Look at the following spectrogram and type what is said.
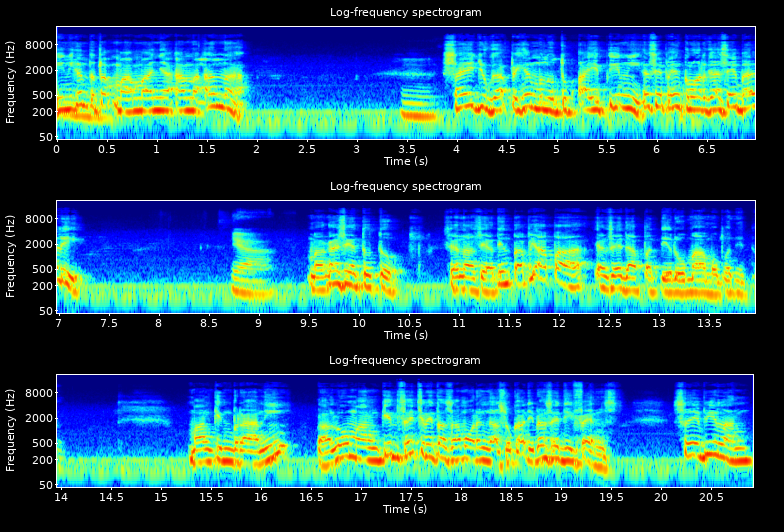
Ini kan tetap mamanya anak-anak. Hmm. Saya juga pengen menutup aib ini. Kan saya pengen keluarga saya balik. Ya. Makanya saya tutup. Saya nasihatin. Tapi apa yang saya dapat di rumah maupun itu. Makin berani. Lalu makin saya cerita sama orang nggak suka. Dia bilang saya defense. Saya bilang.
